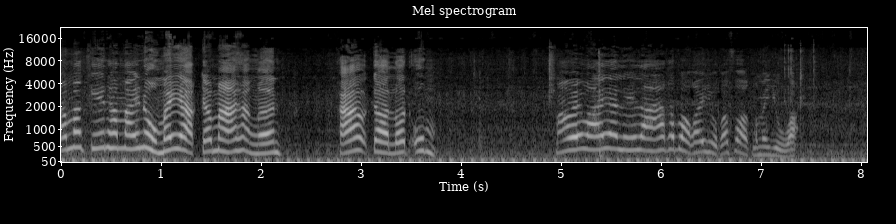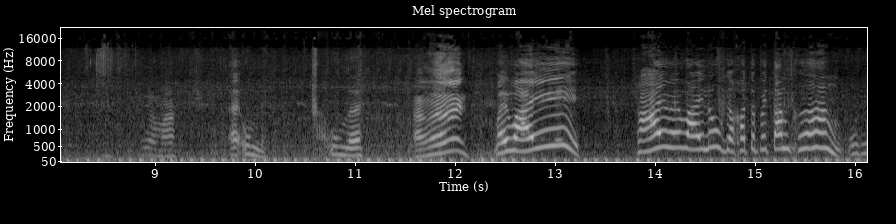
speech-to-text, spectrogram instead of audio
แล้วเมื่อกี้ทำไมหนูไม่อยากจะมาถังเงินเขาจอดรถอุ้ม มาไว้ไว้อะลีลาเขาบอกว่าอยู่ก็ฟอร์ดก็ไมาอยู่อะเรียกมาไอ้อุ้มเลยเอาอุ้มเลยหาเงินไว้ไว้ใช้ไว้ไว้ลูกเดี๋ยวเขาจะไปตั้งเครื่องโอ้โห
